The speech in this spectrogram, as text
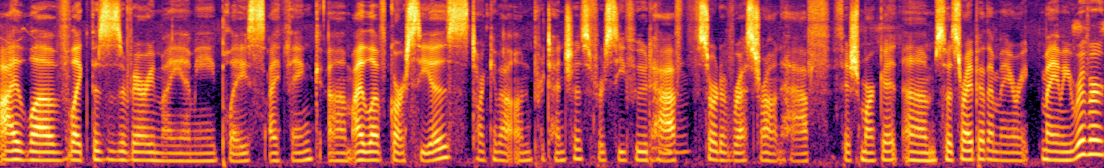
I love, like, this is a very Miami place, I think. Um, I love Garcia's, talking about unpretentious for seafood, mm-hmm. half sort of restaurant, half fish market. Um, so it's right by the Miami, Miami River.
